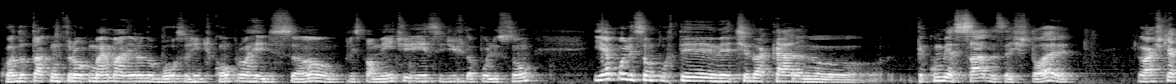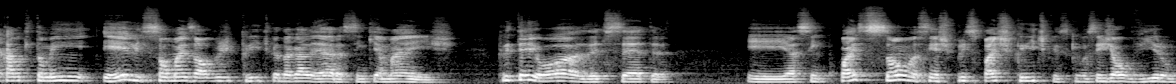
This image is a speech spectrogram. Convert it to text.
quando tá com um troco mais maneiro no bolso, a gente compra uma reedição, principalmente esse disco da Polição. E a Polição, por ter metido a cara no. ter começado essa história, eu acho que acaba que também eles são mais alvos de crítica da galera, assim, que é mais criteriosa, etc. E assim, quais são assim as principais críticas que vocês já ouviram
